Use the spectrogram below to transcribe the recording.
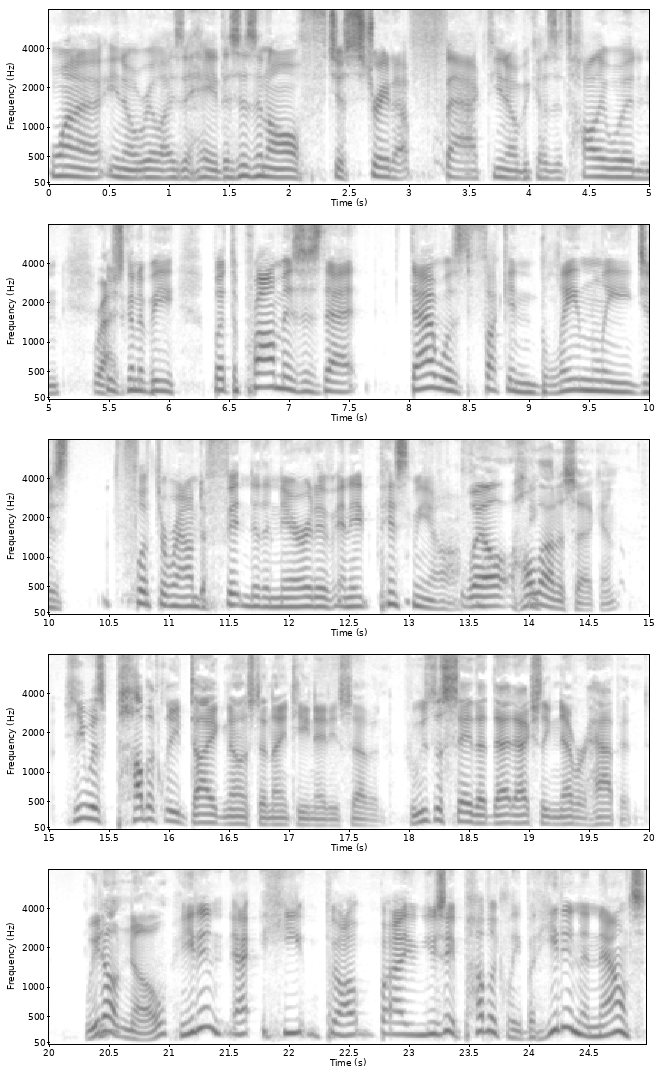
want to you know realize that hey, this isn't all f- just straight up fact, you know, because it's Hollywood and Right. there's going to be. But the problem is, is that that was fucking blatantly just flipped around to fit into the narrative, and it pissed me off. Well, hold on a second. He was publicly diagnosed in 1987. Who's to say that that actually never happened? We don't know. He didn't. uh, He well, by- you say publicly, but he didn't announce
